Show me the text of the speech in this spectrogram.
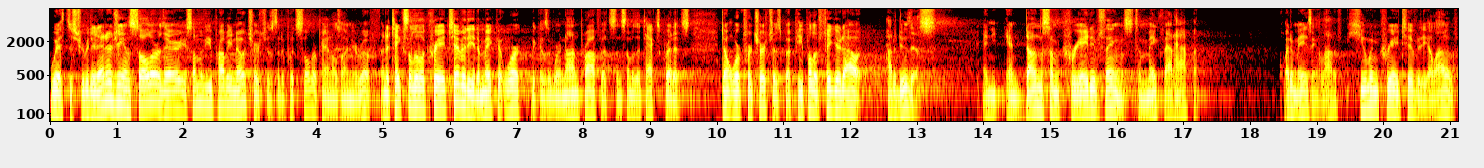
with distributed energy and solar, there some of you probably know churches that have put solar panels on your roof. And it takes a little creativity to make it work because we're nonprofits and some of the tax credits don't work for churches, but people have figured out how to do this and, and done some creative things to make that happen. Quite amazing. A lot of human creativity, a lot of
